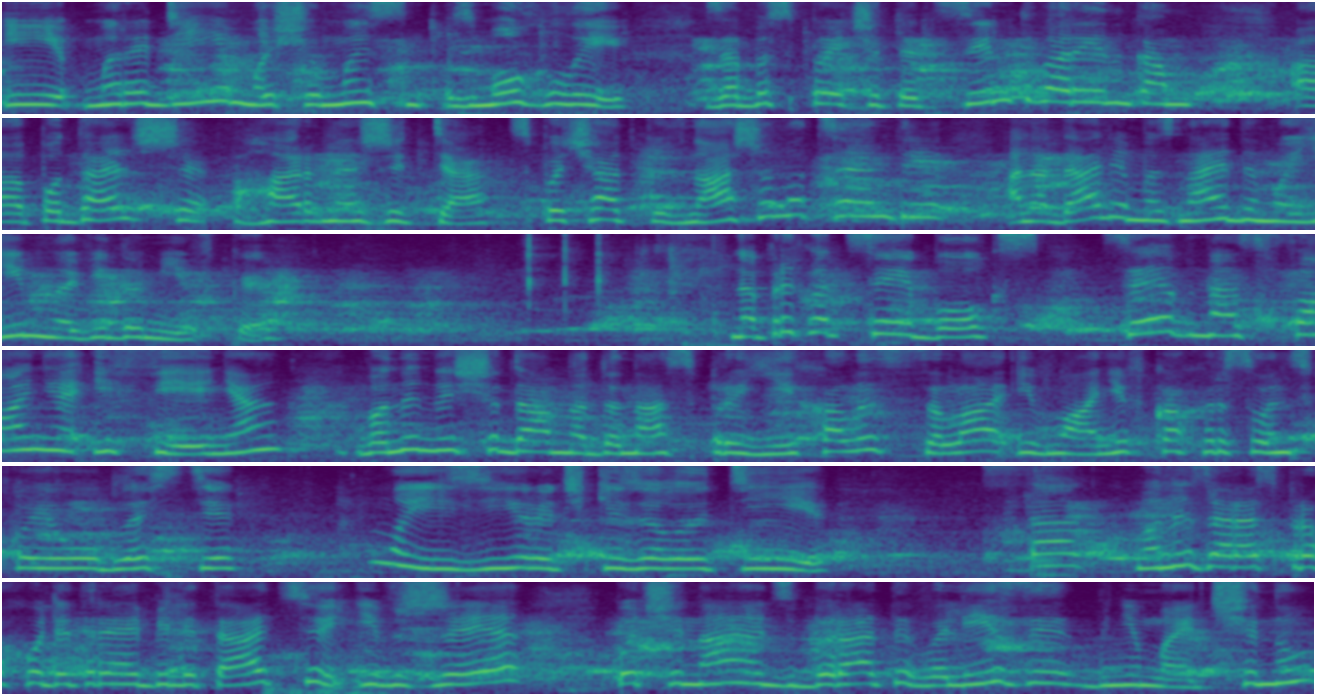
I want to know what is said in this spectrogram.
І ми радіємо, що ми змогли забезпечити цим тваринкам подальше гарне життя. Спочатку в нашому центрі, а надалі ми знайдемо їм нові домівки. Наприклад, цей бокс це в нас Фаня і Феня. Вони нещодавно до нас приїхали з села Іванівка Херсонської області. Мої зірочки золоті. Так, вони зараз проходять реабілітацію і вже починають збирати валізи в Німеччину.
